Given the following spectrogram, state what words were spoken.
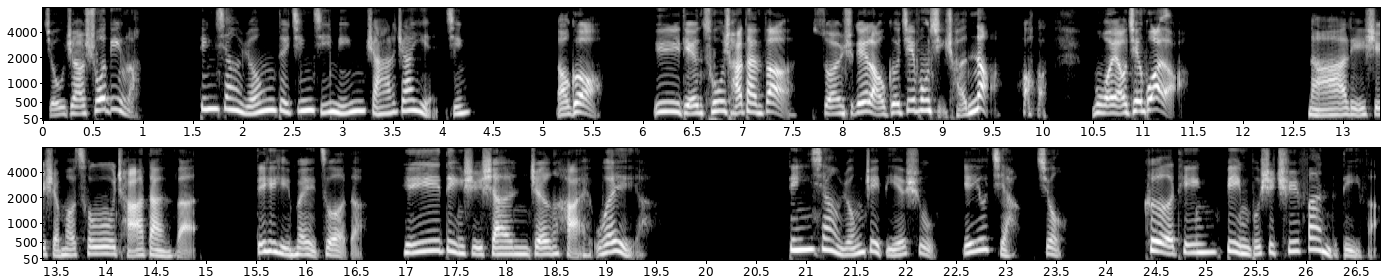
就这样说定了。丁向荣对金吉明眨了眨眼睛：“老哥，一点粗茶淡饭，算是给老哥接风洗尘呢。哈哈，莫要见怪啊。哪里是什么粗茶淡饭，弟妹做的一定是山珍海味呀。丁向荣这别墅也有讲究，客厅并不是吃饭的地方。”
